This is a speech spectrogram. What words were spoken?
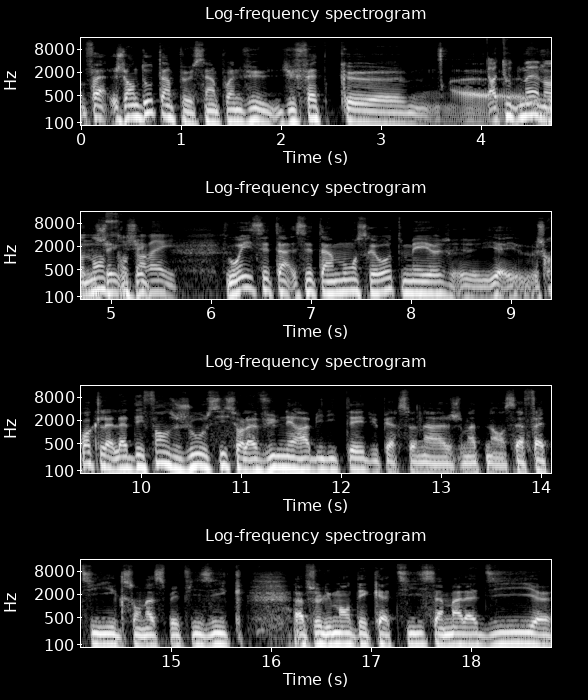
enfin, doute un peu. C'est un point de vue du fait que. ah, tout de même, un monstre pareil. Oui, c'est un, c'est un monstre et autres, mais euh, je crois que la, la, défense joue aussi sur la vulnérabilité du personnage maintenant, sa fatigue, son aspect physique absolument décati, sa maladie. Euh,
